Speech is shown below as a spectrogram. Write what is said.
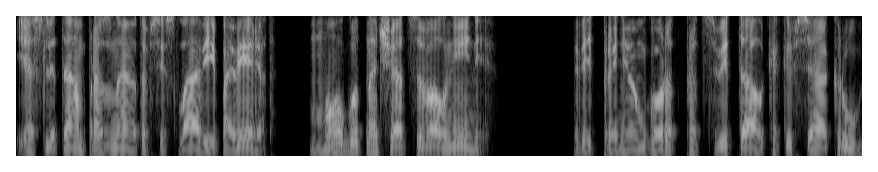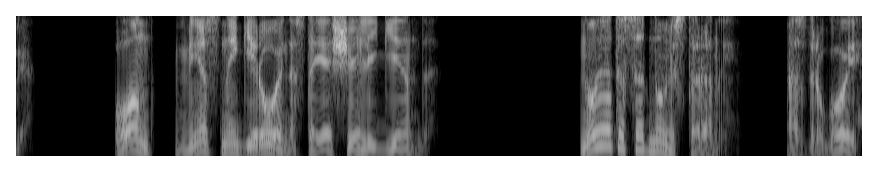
Если там прознают о всеславии и поверят, могут начаться волнения. Ведь при нем город процветал, как и вся округа. Он — местный герой, настоящая легенда. Но это с одной стороны. А с другой,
